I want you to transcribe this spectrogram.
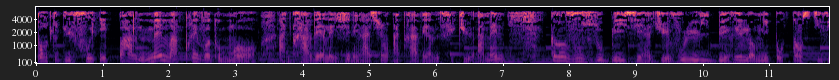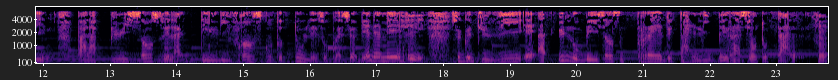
porte du fruit et parle même après votre mort à travers les générations, à travers le futur. Amen. Quand vous obéissez à Dieu, vous libérez l'omnipotence divine par la puissance de la délivrance contre tous les oppresseurs. Bien-aimé, ce que tu vis est à une obéissance près de ta libération totale.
